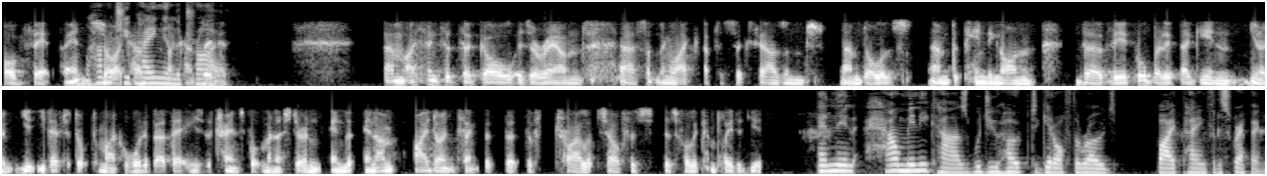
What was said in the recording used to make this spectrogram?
of that plan. Well, how so much are you paying in I the trial? Um, I think that the goal is around uh, something like up to six thousand um, dollars, um, depending on the vehicle. But it, again, you know, you, would have to talk to Michael Wood about that. He's the transport minister, and and, and I'm I don't think that, that the trial itself is is fully completed yet. And then, how many cars would you hope to get off the roads by paying for the scrapping?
